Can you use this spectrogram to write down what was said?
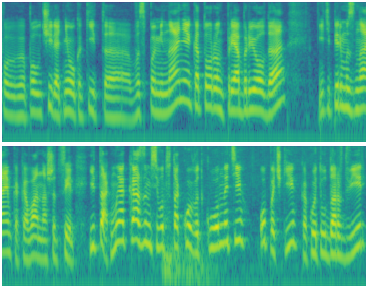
э, получили от него какие-то воспоминания, которые он приобрел, да, и теперь мы знаем, какова наша цель. Итак, мы оказываемся вот в такой вот комнате. Опачки, какой-то удар в дверь.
